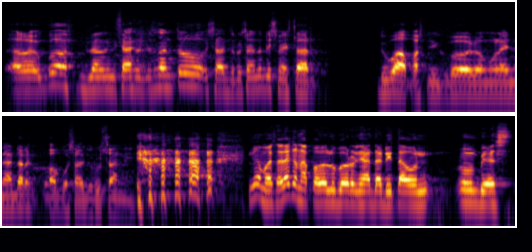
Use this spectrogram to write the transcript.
kalau gua bilang salah jurusan tuh salah jurusan tuh di semester 2 pas di gua udah mulai nyadar wah gua salah jurusan nih Nggak masalah kenapa lu baru nyadar di tahun bias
